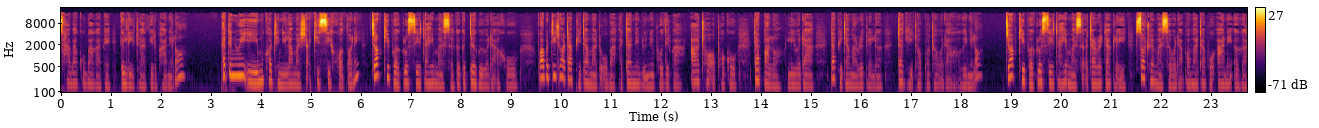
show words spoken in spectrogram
ဆာဘကူဘာကဖဲကလီကလာတိတဖာနေလော ဖက်တနွီအီမခတ်နီလာမရှာခိစီခေါ်တော့နေ job keeper close တာဟိမဆကကတကွေဝဒအဟိုပွာပတိထောတာဖီတာမတိုးပါအတန်နေဘလူနေဖို့တိပါအာထောအဖို့ကိုတပ်ပါလောလီဝဒတပ်ဖီတာမရက်လေလတက်ဟီထောဖော်ထောဝဒအဂိနေလော job keeper close ta he ma sa director kle software ma sa wada pa ma ta pho a ni aga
